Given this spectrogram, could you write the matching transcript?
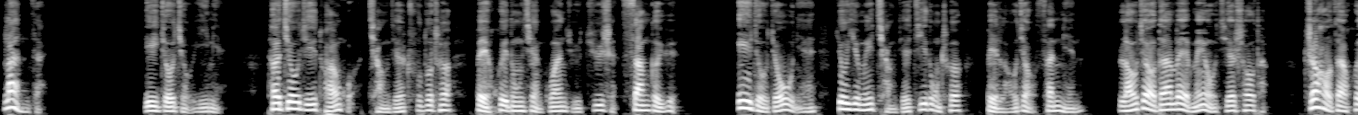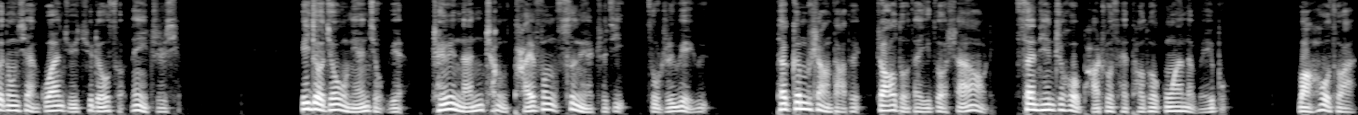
烂仔。一九九一年，他纠集团伙抢劫出租车，被惠东县公安局拘审三个月。一九九五年，又因为抢劫机动车被劳教三年，劳教单位没有接收他，只好在惠东县公安局拘留所内执行。一九九五年九月，陈运南趁台风肆虐之际组织越狱，他跟不上大队，只好躲在一座山坳里。三天之后爬出，才逃脱公安的围捕。往后作案，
